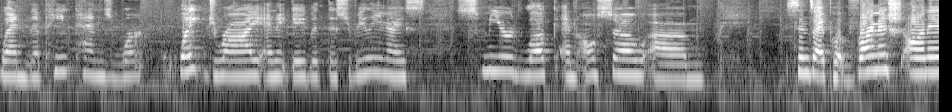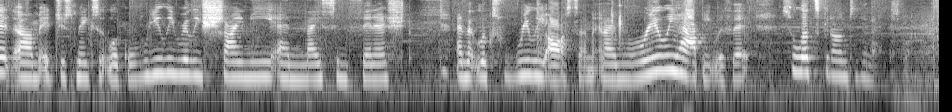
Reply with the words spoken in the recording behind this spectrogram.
when the paint pens weren't quite dry, and it gave it this really nice smeared look and also um, since I put varnish on it um, it just makes it look really really shiny and nice and finished and it looks really awesome and I'm really happy with it so let's get on to the next one.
